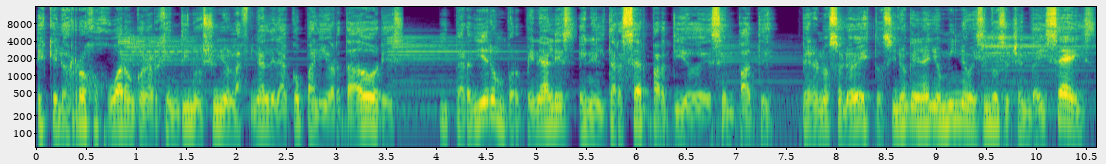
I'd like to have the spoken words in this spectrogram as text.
es que los rojos jugaron con Argentino Junior la final de la Copa Libertadores y perdieron por penales en el tercer partido de desempate. Pero no solo esto, sino que en el año 1986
